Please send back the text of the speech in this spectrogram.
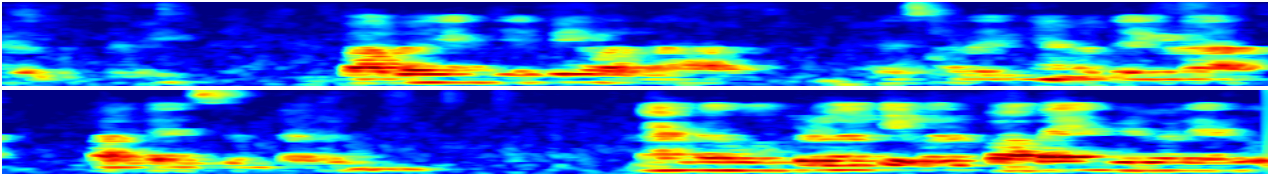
అడుగుతుంది. బాబాయ్ అని చెప్పి వాళ్ళ ప్రశ్నల జ్ఞానోదయ కూడా పలకరిస్తుంటారు నన్ను ఇప్పటి వరకు ఎవరు బాబాయ్ అని పిలవలేరు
